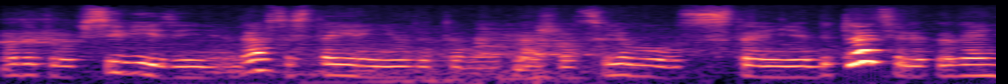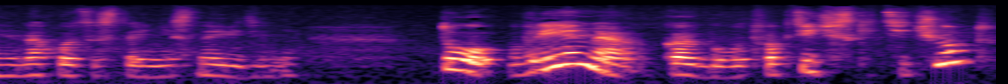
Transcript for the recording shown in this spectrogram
вот этого всеведения, да, в состоянии вот этого вот нашего целевого состояния обитателя, когда они находятся в состоянии сновидения, то время как бы вот фактически течет,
